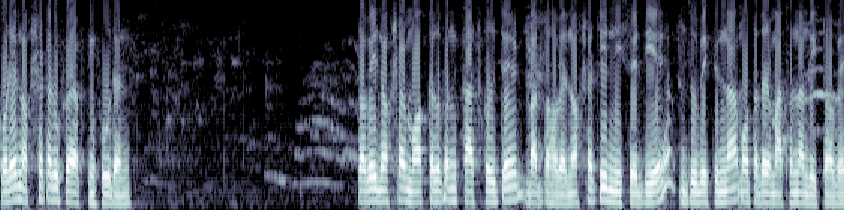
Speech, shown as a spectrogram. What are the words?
করে নকশাটার উপরে আপনি ফু দেন। তবে এই নকশার মক্কালগণ কাজ করিতে বাধ্য হবে। নকশাটির নিচে দিয়ে দু ব্যক্তির নাম ও তাদের মাথার নাম লিখতে হবে।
